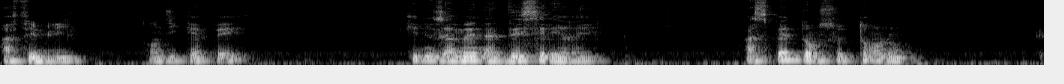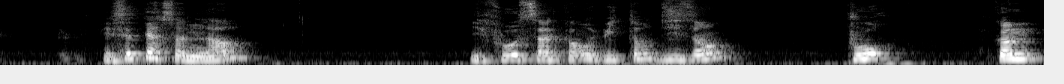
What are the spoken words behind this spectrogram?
affaiblie, handicapée, qui nous amène à décélérer, à se mettre dans ce temps long, et cette personne-là, il faut 5 ans, 8 ans, 10 ans pour comme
